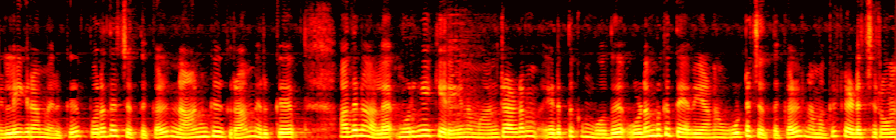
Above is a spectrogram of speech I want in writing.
மில்லிகிராம் இருக்குது புரதச்சத்துக்கள் நான்கு கிராம் இருக்குது அதனால் முருங்கைக்கீரையை நம்ம அன்றாடம் எடுத்துக்கும் போது உடம்புக்கு தேவையான ஊட்டச்சத்துக்கள் நம்ம நமக்கு கிடைச்சிரும்.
